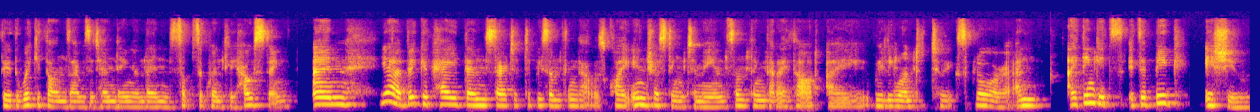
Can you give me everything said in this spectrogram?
through the wikithons i was attending and then subsequently hosting and yeah Vicipéid then started to be something that was quite interesting to me and something that i thought i really wanted to explore and i think it's it's a big issue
